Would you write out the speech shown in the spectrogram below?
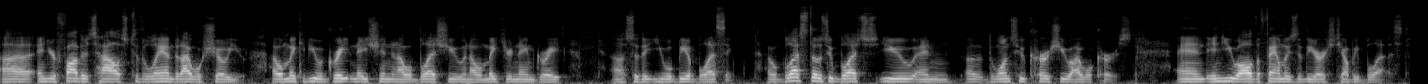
uh, and your father's house to the land that I will show you. I will make of you a great nation, and I will bless you, and I will make your name great, so that you will be a blessing. I will bless those who bless you, and the ones who curse you I will curse. And in you all the families of the earth shall be blessed.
